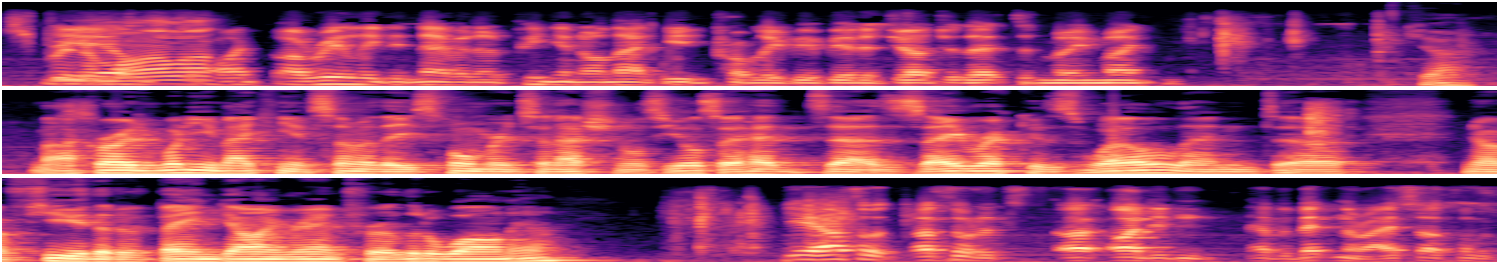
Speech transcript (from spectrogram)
Sprinter yeah, miler? I, I really didn't have an opinion on that. You'd probably be a better judge of that than me, mate. Yeah, Mark Roden, what are you making of some of these former internationals? You also had uh, Zarek as well, and uh, you know a few that have been going around for a little while now. Yeah, I thought I thought it's. I, I didn't have a bet in the race. I thought,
